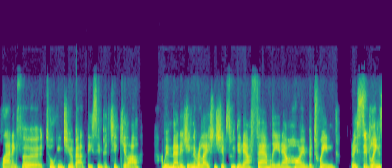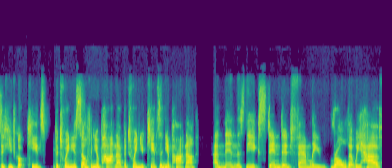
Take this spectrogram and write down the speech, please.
planning for talking to you about this in particular, we're managing the relationships within our family and our home between you know, siblings, if you've got kids, between yourself and your partner, between your kids and your partner. And then there's the extended family role that we have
